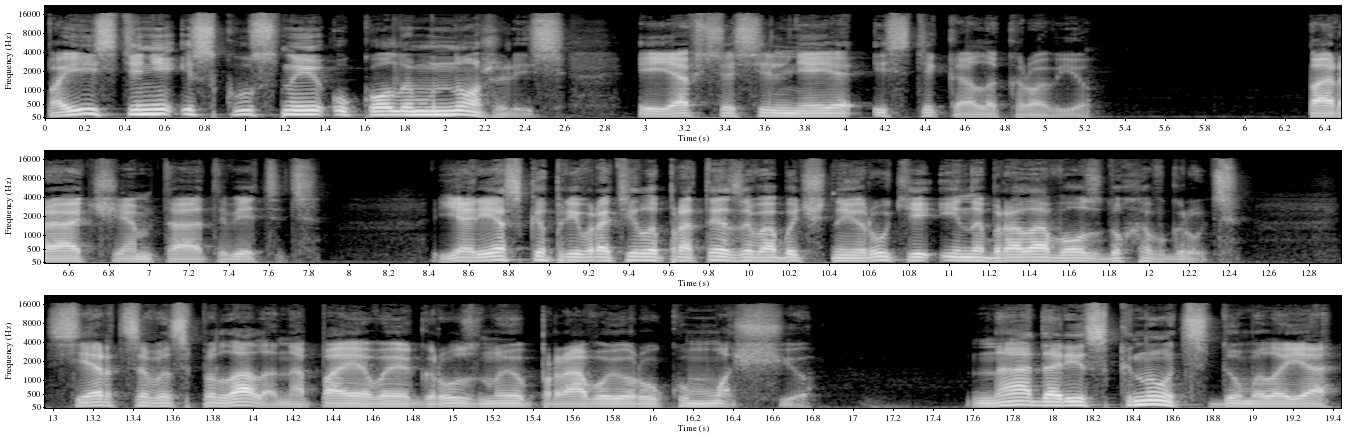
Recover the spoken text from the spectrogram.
Поистине искусные уколы множились, и я все сильнее истекала кровью. Пора чем-то ответить. Я резко превратила протезы в обычные руки и набрала воздуха в грудь. Сердце воспылало, напаивая грузную правую руку мощью. «Надо рискнуть», — думала я,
